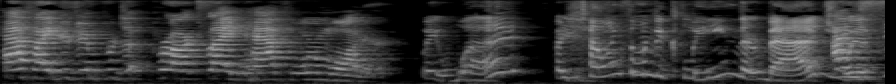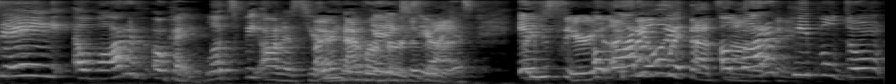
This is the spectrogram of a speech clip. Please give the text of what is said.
half hydrogen peroxide and half warm water. Wait, what? Are you telling someone to clean their badge I'm with? saying a lot of okay. Let's be honest here, I've and never I'm getting of that. Are you serious? a lot I feel of like that's a lot a of people don't.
